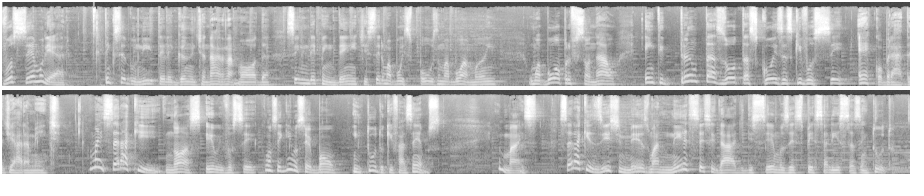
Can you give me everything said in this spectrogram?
você, mulher, tem que ser bonita, elegante, andar na moda, ser independente, ser uma boa esposa, uma boa mãe, uma boa profissional, entre tantas outras coisas que você é cobrada diariamente. Mas será que nós, eu e você, conseguimos ser bom em tudo o que fazemos? E mais, será que existe mesmo a necessidade de sermos especialistas em tudo?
